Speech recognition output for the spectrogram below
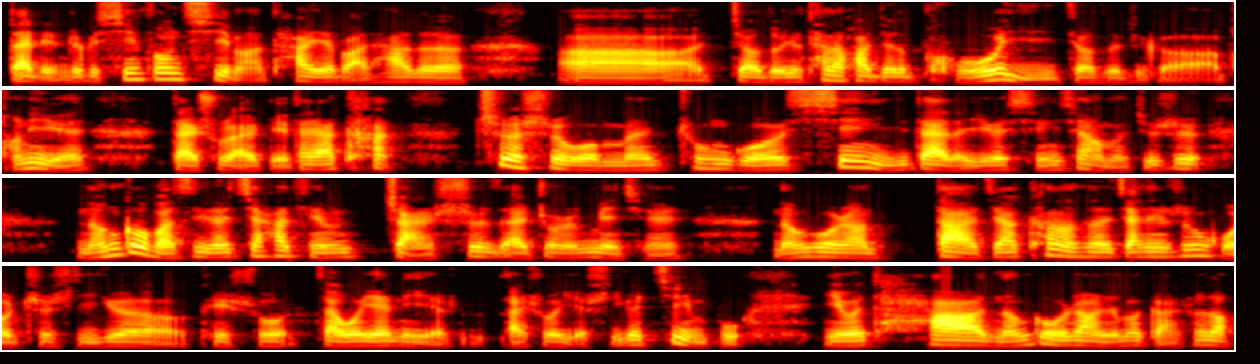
带领这个新风气嘛，他也把他的。啊，叫做用他的话叫做婆姨，叫做这个彭丽媛带出来给大家看，这是我们中国新一代的一个形象嘛，就是能够把自己的家庭展示在众人面前，能够让大家看到他的家庭生活，这是一个可以说，在我眼里也来说也是一个进步，因为他能够让人们感受到，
